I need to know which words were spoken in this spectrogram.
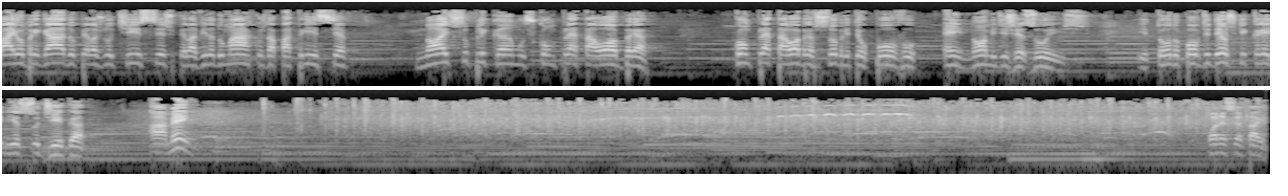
Pai, obrigado pelas notícias, pela vida do Marcos, da Patrícia. Nós suplicamos completa obra, completa obra sobre teu povo, em nome de Jesus. E todo o povo de Deus que crê nisso, diga amém. Podem sentar aí.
